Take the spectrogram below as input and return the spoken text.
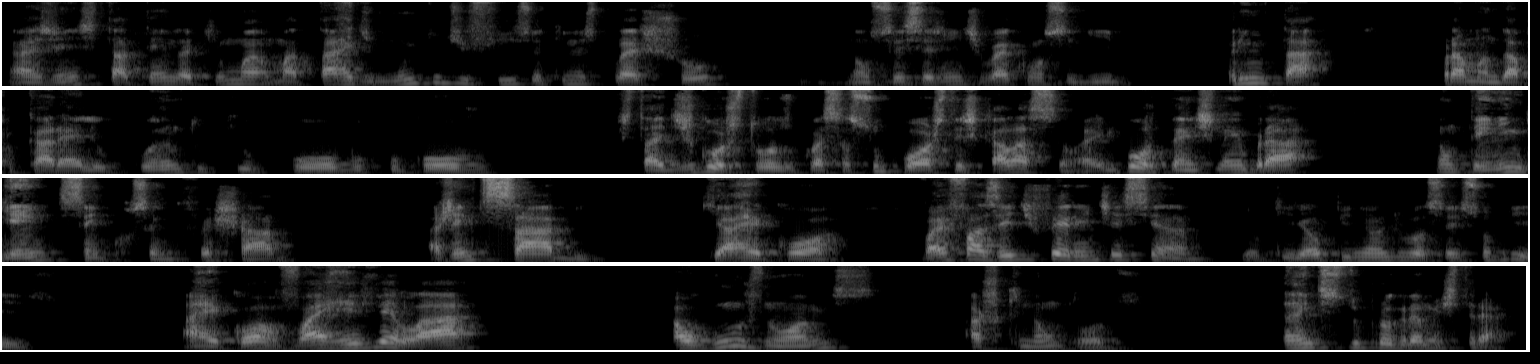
A gente está tendo aqui uma, uma tarde muito difícil aqui no Splash Show. Não sei se a gente vai conseguir printar para mandar para o Carelli o quanto que o povo, o povo está desgostoso com essa suposta escalação. É importante lembrar, não tem ninguém 100% fechado. A gente sabe que a Record vai fazer diferente esse ano. Eu queria a opinião de vocês sobre isso a Record vai revelar alguns nomes, acho que não todos, antes do programa estrear.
